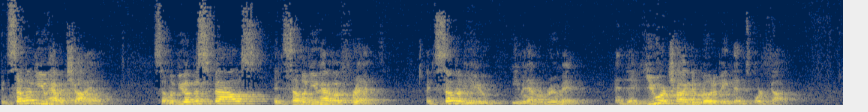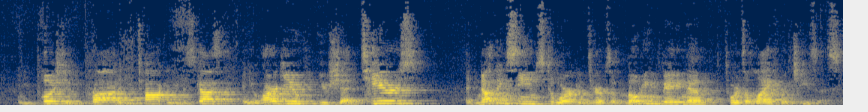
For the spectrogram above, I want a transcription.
And some of you have a child some of you have a spouse, and some of you have a friend. And some of you even have a roommate. And that you are trying to motivate them toward God. And you push and you prod and you talk and you discuss and you argue, you shed tears, and nothing seems to work in terms of motivating them towards a life with Jesus.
